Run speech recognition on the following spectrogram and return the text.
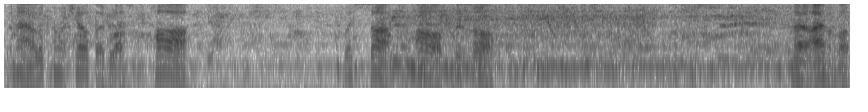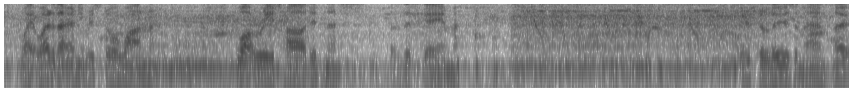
But now, look how much health I've lost. Half! This suck. Oh, piss off. No, I haven't lost. Wait, why did that only restore one? What retardedness of this game. Just a loser, man. No.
